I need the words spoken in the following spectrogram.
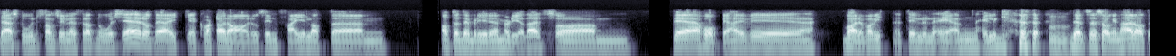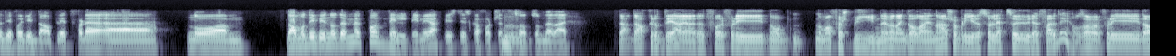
det er stor sannsynlighet for at noe skjer, og det er ikke Kvartararo sin feil at, eh, at det blir mølje der. Så mm, det håper jeg vi bare var vitne til en helg mm. den sesongen her, og at de får rydda opp litt. For det eh, nå mm, Da må de begynne å dømme på veldig mye hvis de skal fortsette sånn som det der. Det, det, er akkurat det jeg er redd for. fordi nå, Når man først begynner med den galeien her, så blir det så lett så urettferdig. Altså, fordi da,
